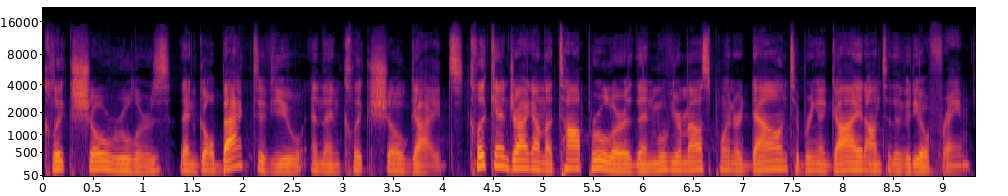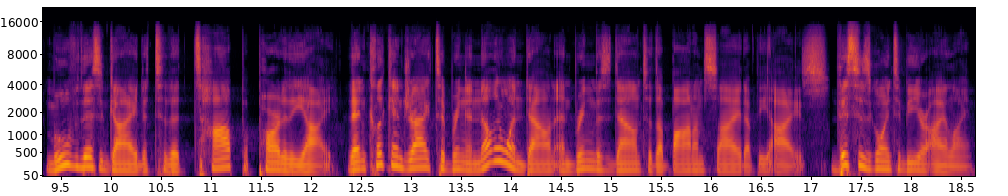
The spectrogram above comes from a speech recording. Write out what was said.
click show rulers, then go back to view and then click show guides. Click and drag on the top ruler, then move your mouse pointer down to bring a guide onto the video frame. Move this guide to the top part of the eye. Then click and drag to bring another one down and bring this down to the bottom side of the eyes. This is going to be your eye line.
